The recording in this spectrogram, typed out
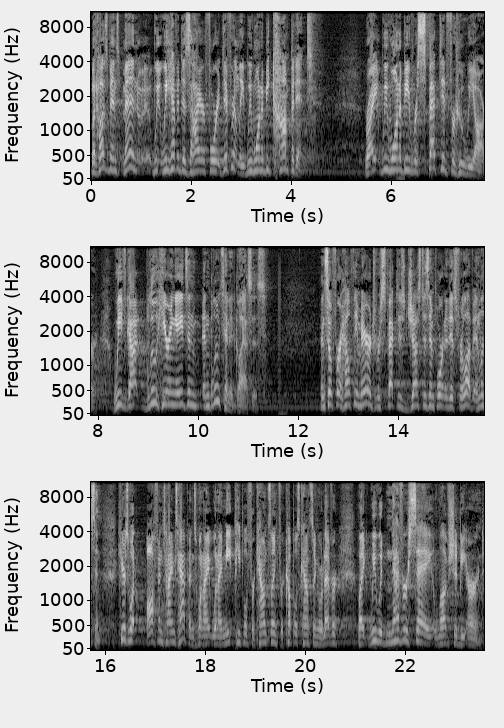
But husbands, men, we, we have a desire for it differently. We want to be competent, right? We want to be respected for who we are. We've got blue hearing aids and, and blue tinted glasses. And so, for a healthy marriage, respect is just as important as it is for love. And listen, here's what oftentimes happens when I, when I meet people for counseling, for couples counseling, or whatever. Like, we would never say love should be earned,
